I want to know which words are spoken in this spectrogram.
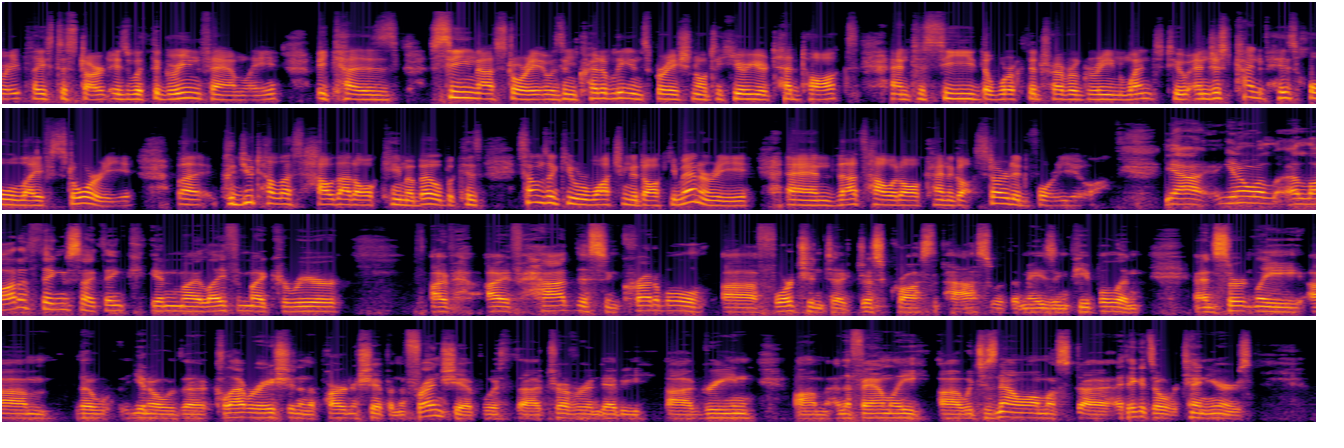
great place to start is with the Greene family because seeing that story, it was incredibly inspirational to hear your TED Talks and to see the work that Trevor Greene went to and just kind of his whole life story. But could you tell us how that all came about? Because it sounds like you were watching a documentary and that's how it all kind of got started for you. Yeah, you know, a, a lot of things I think in my life and my career I've I've had this incredible uh, fortune to just cross the paths with amazing people, and and certainly um, the you know the collaboration and the partnership and the friendship with uh, Trevor and Debbie uh, Greene um, and the family, uh, which is now almost uh, I think it's over ten years.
